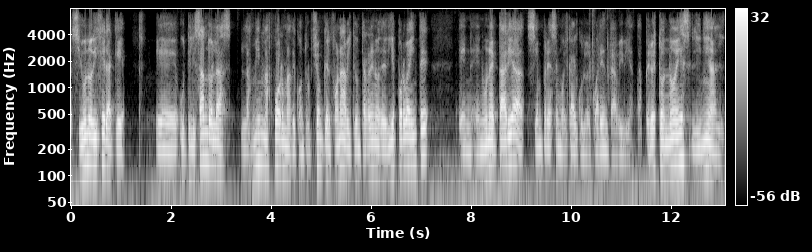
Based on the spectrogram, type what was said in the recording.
si uno dijera que eh, utilizando las, las mismas formas de construcción que el FONAVI, que un terreno es de 10 por 20, en, una hectárea siempre hacemos el cálculo de 40 viviendas, pero esto no es lineal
